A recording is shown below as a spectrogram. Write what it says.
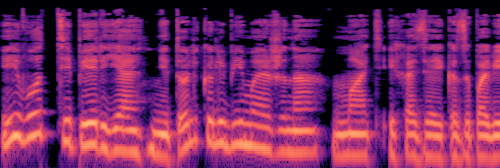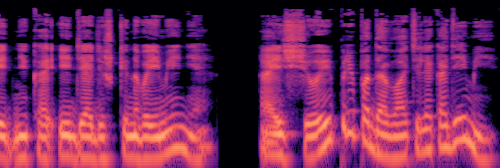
И вот теперь я не только любимая жена, мать и хозяйка заповедника и дядюшкиного имения, а еще и преподаватель академии.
